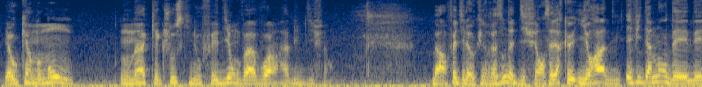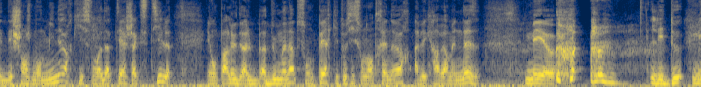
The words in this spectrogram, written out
il n'y a aucun moment où on, a quelque chose qui nous fait dire on va avoir un Habib différent. Bah, en fait, il a aucune raison d'être différent. C'est-à-dire qu'il y aura évidemment des changements mineurs qui sont adaptés à chaque style. Et on parlait d'Abdul Manab, son père, qui est aussi son entraîneur, avec Javier Mendez. Mais euh, les deux, mais,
